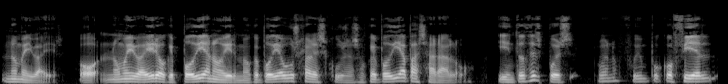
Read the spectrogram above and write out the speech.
no me iba a ir. O no me iba a ir, o que podía no irme, o que podía buscar excusas, o que podía pasar algo. Y entonces, pues, bueno, fui un poco fiel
